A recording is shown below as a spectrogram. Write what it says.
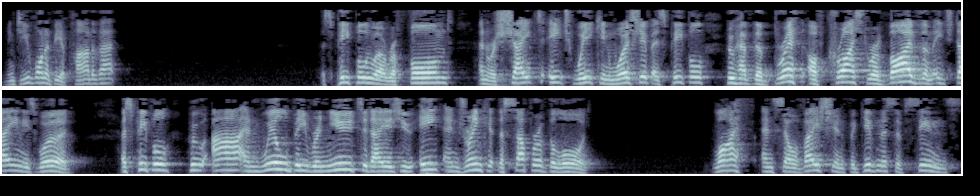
I mean, do you want to be a part of that? As people who are reformed and reshaped each week in worship, as people who have the breath of Christ revive them each day in His Word, as people who are and will be renewed today as you eat and drink at the supper of the Lord. Life and salvation, forgiveness of sins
